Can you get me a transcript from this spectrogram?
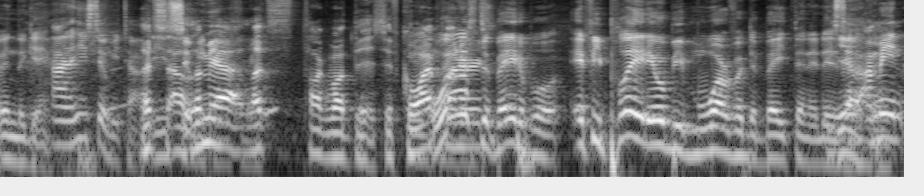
in the game. Uh, he still be top. Let's, uh, let me uh, let's talk about this. If Kawhi well, that's debatable. If he played, it would be more of a debate than it is. Yeah, I mean,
